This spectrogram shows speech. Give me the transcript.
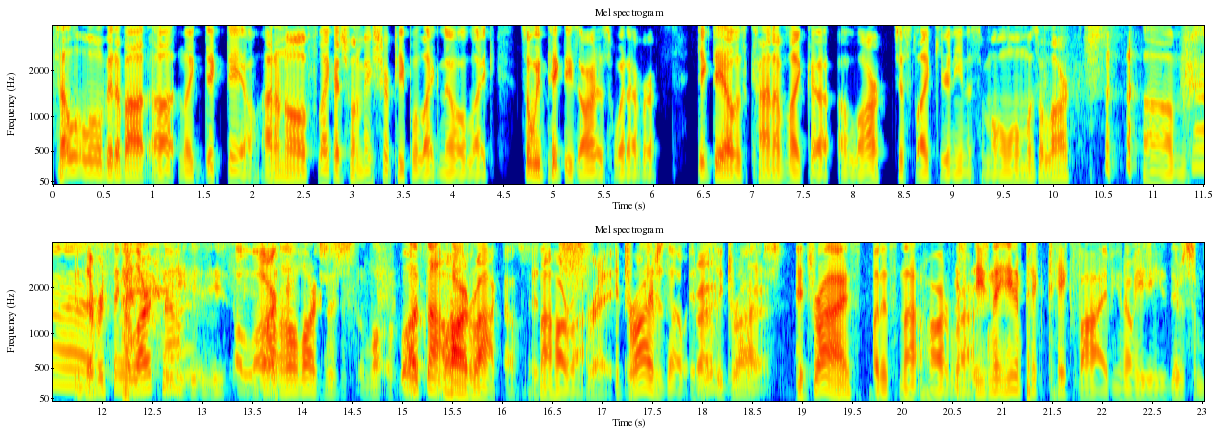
tell a little bit about uh like Dick Dale. I don't know if like I just want to make sure people like know like so we pick these artists, whatever. Dick Dale is kind of like a, a lark, just like your Nina Simone was a lark. Um, Is everything a lark now? It's A all- lark? all larks. It's just a lo- well, it's not lark- hard rock though. It's not hard rock. Right. It drives though. It Right, really right. drives. It drives but it's not hard He's, rock. he's, he didn't pick take five. You know, he, he there's some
